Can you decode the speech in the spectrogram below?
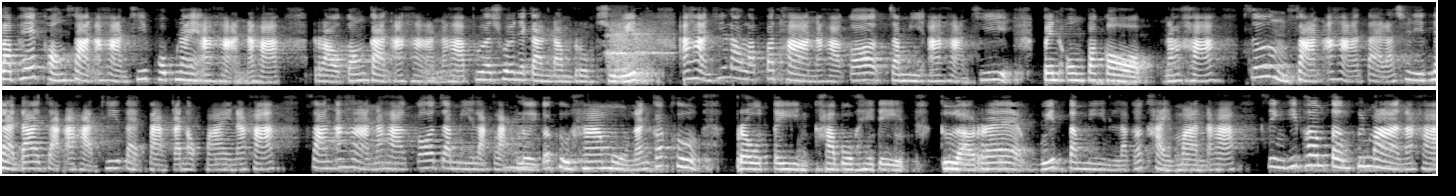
ประเภทของสารอาหารที่พบในอาหารนะคะ เราต้องการอาหารนะคะ เพื่อช่วยในการดำรงชีวิต อาหารที่เรารับประทานนะคะ ก็จะมีอาหารที่เป็นองค์ประกอบนะคะ ซึ่งสารอาหารแต่ละชนิดเนี่ยได้จากอาหารที่แตกต่างกันออกไปนะคะ สารอาหารนะคะก็จะมีหลักๆเลยก็คือ 5 หมู่นั่นก็คือ โปรตีน คาร์โบไฮเดรตเกลือแร่วิตามิน แล้วก็ไขมันนะคะ สิ่งที่เพิ่มเติมขึ้นมานะคะ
